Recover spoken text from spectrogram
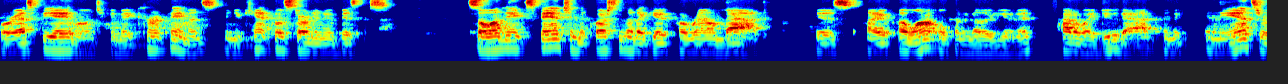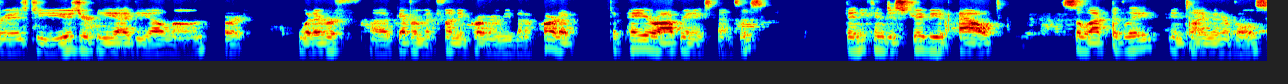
or SBA loans. You can make current payments and you can't go start a new business. So on the expansion, the question that I get around that is I, I want to open another unit how do I do that? And the, and the answer is you use your EIDL loan or whatever uh, government funding program you've been a part of to pay your operating expenses. Then you can distribute out selectively in time intervals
